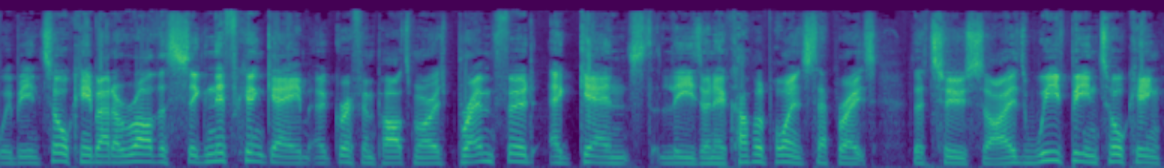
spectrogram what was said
We've been talking about a rather significant game at Griffin Park tomorrow. It's Brentford against Leeds. Only a couple of points separates the two sides. We've been talking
